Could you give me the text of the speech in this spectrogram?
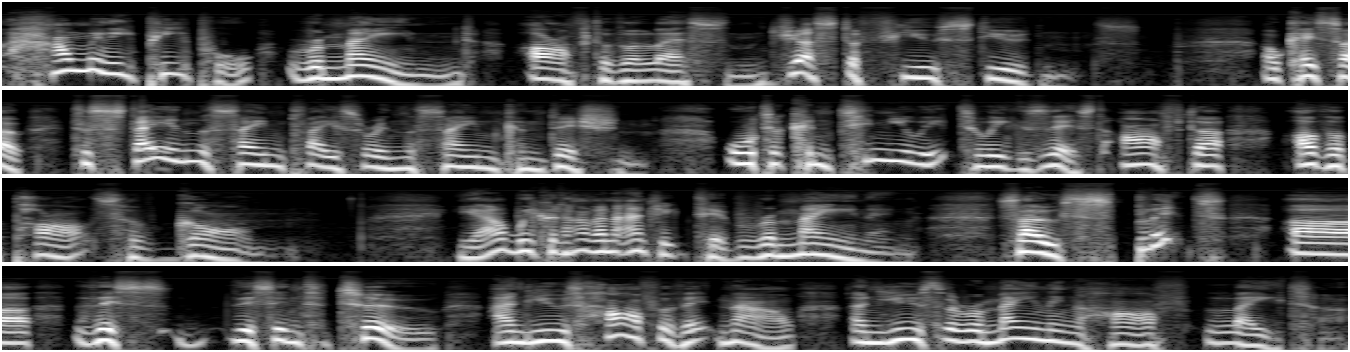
how many people remained after the lesson? Just a few students. Okay, so to stay in the same place or in the same condition, or to continue it to exist after other parts have gone. Yeah, we could have an adjective remaining. So split uh, this this into two and use half of it now and use the remaining half later.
